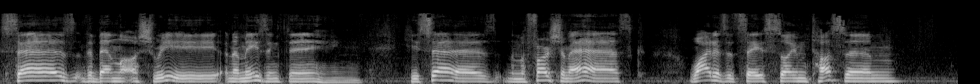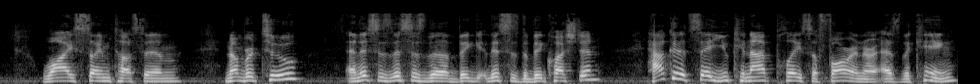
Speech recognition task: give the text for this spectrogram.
Says the Ben La'ashri an amazing thing. He says, the Mefarshim ask, why does it say Soim Tasim? Why Soim Tasim? Number two, and this is this is the big this is the big question. How could it say you cannot place a foreigner as the king?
